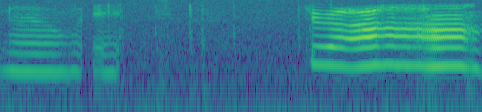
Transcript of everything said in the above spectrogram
No, it's strong.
